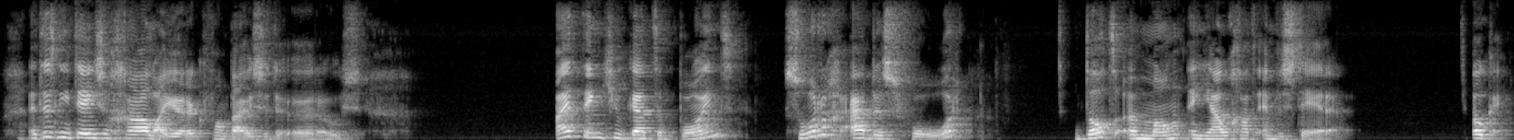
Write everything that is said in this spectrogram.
Het is niet eens een gala jurk van duizenden euro's. I think you get the point. Zorg er dus voor dat een man in jou gaat investeren. Oké,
